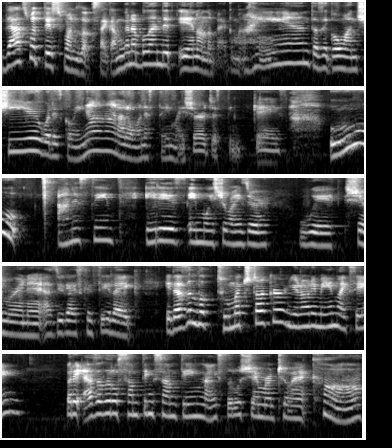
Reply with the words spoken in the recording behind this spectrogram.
That's what this one looks like. I'm gonna blend it in on the back of my hand. Does it go on sheer? What is going on? I don't wanna stain my shirt just in case. Ooh, honestly, it is a moisturizer with shimmer in it. As you guys can see, like, it doesn't look too much darker, you know what I mean? Like, see? But it adds a little something something, nice little shimmer to it. Huh.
